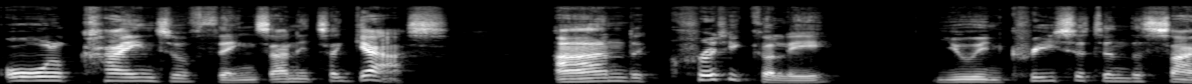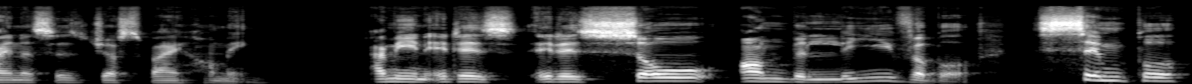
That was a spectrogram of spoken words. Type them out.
all kinds of things, and it's a gas. And critically, you increase it in the sinuses just by humming. I mean, it is it is so unbelievable, simple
